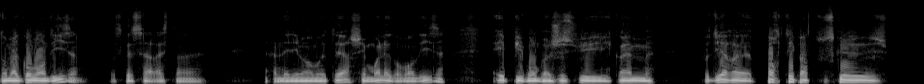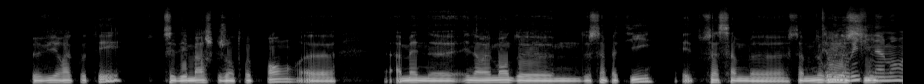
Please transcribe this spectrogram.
dans ma gourmandise parce que ça reste un, un élément moteur chez moi, la gourmandise. Et puis bon, bah, je suis quand même, faut dire, euh, porté par tout ce que je peux vivre à côté. Toutes ces démarches que j'entreprends euh, amènent euh, énormément de, de, sympathie. Et tout ça, ça me, ça me nourrit, aussi. finalement,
